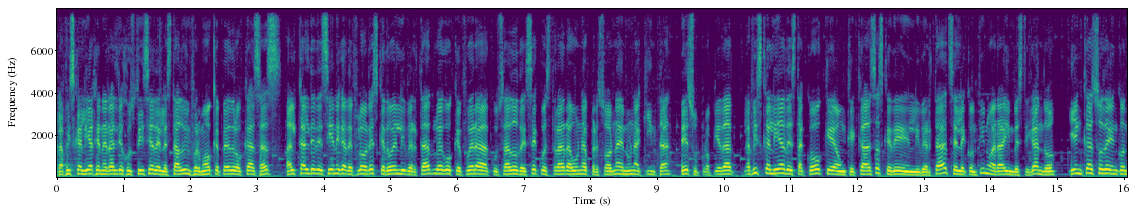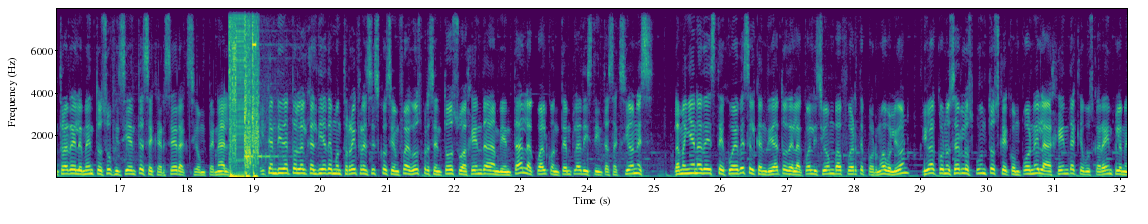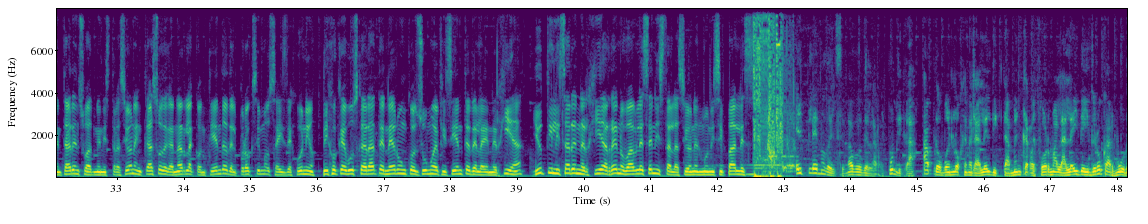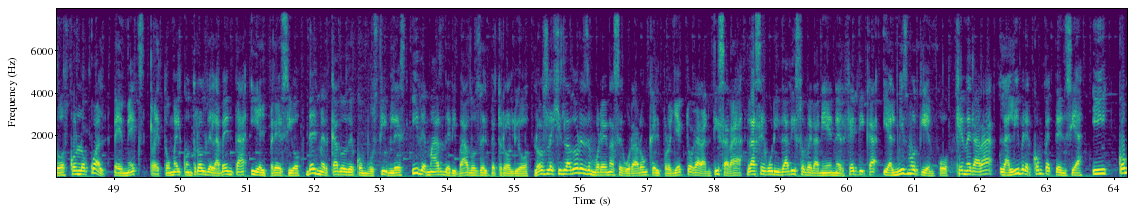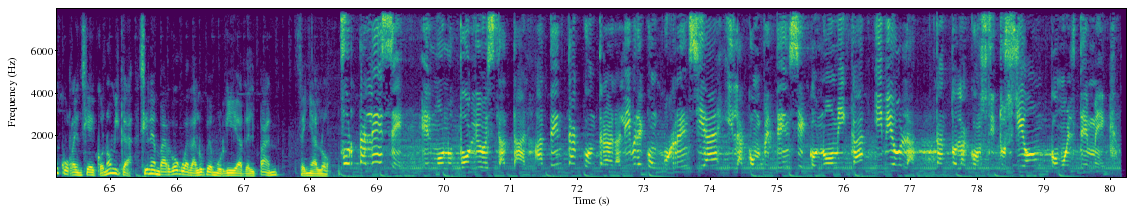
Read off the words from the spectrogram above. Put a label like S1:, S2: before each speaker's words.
S1: La Fiscalía General de Justicia del Estado informó que Pedro Casas, alcalde de Ciénega de Flores, quedó en libertad luego que fuera acusado de secuestrar a una persona en una quinta de su propiedad. La Fiscalía destacó que aunque Casas quede en libertad, se le continuará investigando y en caso de encontrar elementos suficientes ejercer acción penal. El candidato a la alcaldía de Monterrey, Francisco Cienfuegos, presentó su agenda ambiental, la cual contempla distintas acciones. La mañana de este jueves, el candidato de la coalición Va Fuerte por Nuevo León dio a conocer los puntos que compone la agenda que buscará implementar en su administración en caso de ganar la contienda del próximo 6 de junio. Dijo que buscará tener un consumo eficiente de la energía y utilizar energías renovables en instalaciones municipales
S2: el Pleno del Senado de la República aprobó en lo general el dictamen que reforma la ley de hidrocarburos, con lo cual Pemex retoma el control de la venta y el precio del mercado de combustibles y demás derivados del petróleo. Los legisladores de Morena aseguraron que el proyecto garantizará la seguridad y soberanía energética y al mismo tiempo generará la libre competencia y concurrencia económica. Sin embargo, Guadalupe Murguía del PAN señaló.
S3: Estatal, atenta contra la libre concurrencia y la competencia económica y viola tanto la Constitución como el TEMEC.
